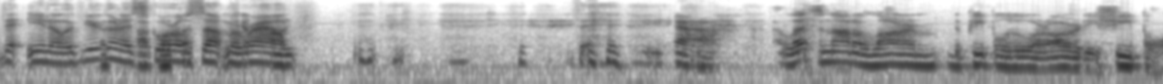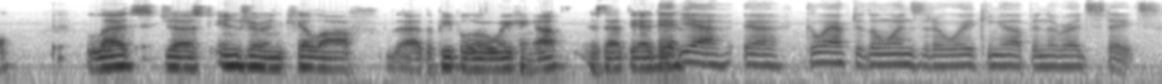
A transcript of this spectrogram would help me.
that you know, if you're going to squirrel something around. yeah, let's not alarm the people who are already sheeple. Let's just injure and kill off uh, the people who are waking up. Is that the idea? Yeah, yeah. Go after the ones that are waking up in the red states.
